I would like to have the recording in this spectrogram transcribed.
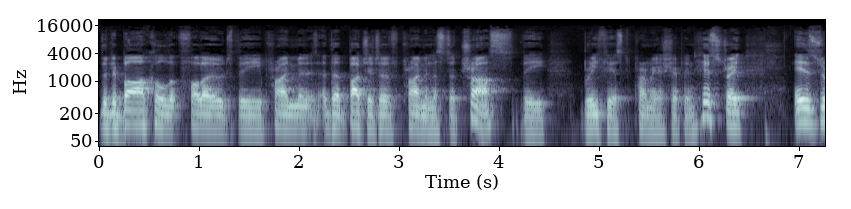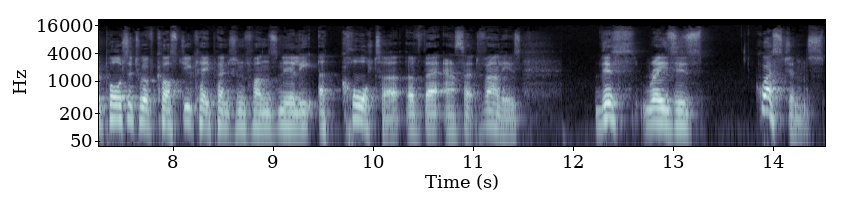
the debacle that followed the, Prime, the budget of Prime Minister Truss, the briefest premiership in history, is reported to have cost UK pension funds nearly a quarter of their asset values. This raises questions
